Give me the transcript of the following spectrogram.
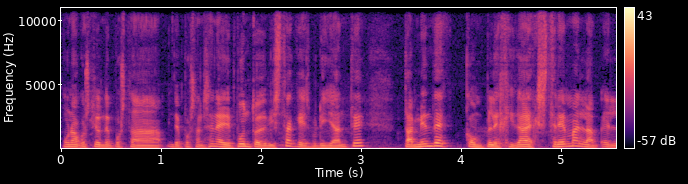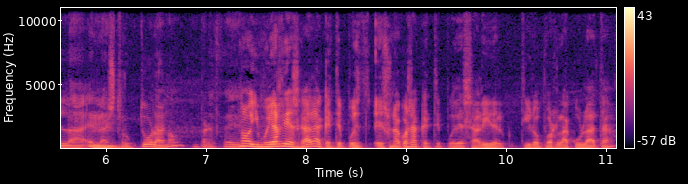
una cuestión de puesta, de puesta en escena y de punto de vista, que es brillante, también de complejidad extrema en la, en la, en la estructura, ¿no? Parece... No, y muy arriesgada, que te puede- es una cosa que te puede salir el tiro por la culata,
